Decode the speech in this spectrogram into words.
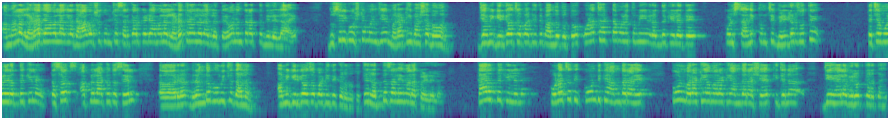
आम्हाला लढा द्यावा लागला दहा वर्ष तुमच्या सरकारकडे आम्हाला लढत राहायला लागलं तेव्हा नंतर आता दिलेलं आहे. दुसरी गोष्ट म्हणजे मराठी भाषा भवन जे आम्ही गिरगाव चौपाटी इथे बांधत होतो कोणाच्या हट्टामुळे तुम्ही रद्द केलं ते? कोण स्थानिक तुमचे बिल्डर्स होते? त्याच्यामुळे रद्द केलंय. तसंच आपल्याला आठवत असेल रंगभूमीचं दालन आम्ही गिरगाव चौपाटी इथे करत होतो. ते रद्द झालंय हे मला कळलेलं आहे. का रद्द केलेलं आहे? कोणाचं ते कोण तिथे आमदार आहेत? कोण मराठी अमराठी आमदार असे आहेत की ज्यांना जे ह्याला विरोध करत आहेत?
